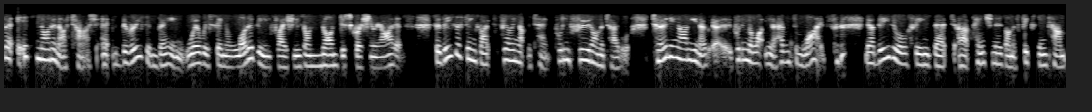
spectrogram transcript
But it's not enough, Tash. The reason being, where we're seeing a lot of the inflation is on non discretionary items. So these are things like filling up the tank, putting food on the table, turning on, you know, uh, putting the light, you know, having some lights. now, these are all things that uh, pensioners on a fixed income,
